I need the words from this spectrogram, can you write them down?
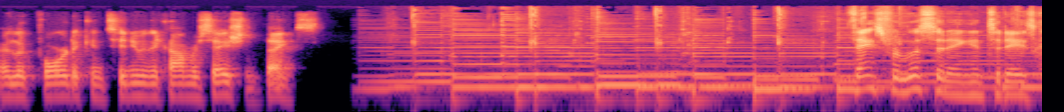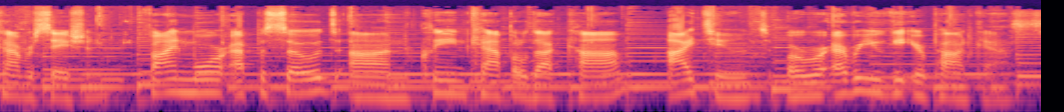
I look forward to continuing the conversation. Thanks. Thanks for listening in today's conversation. Find more episodes on cleancapital.com, iTunes, or wherever you get your podcasts.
